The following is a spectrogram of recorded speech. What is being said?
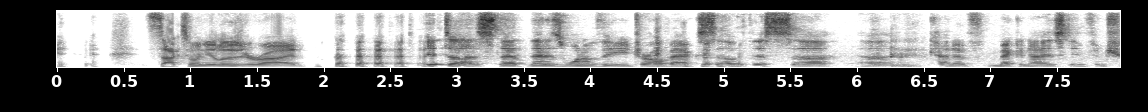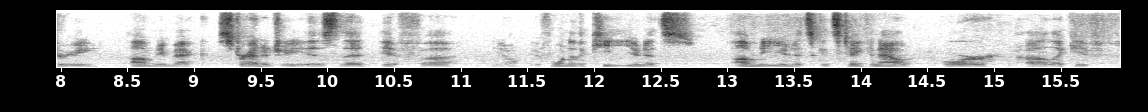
It sucks when you lose your ride. It does. That that is one of the drawbacks of this uh, uh, kind of mechanized infantry omni-mech strategy is that if uh, you know if one of the key units, omni units, gets taken out, or uh, like if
